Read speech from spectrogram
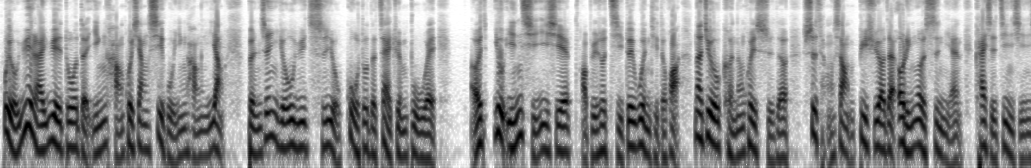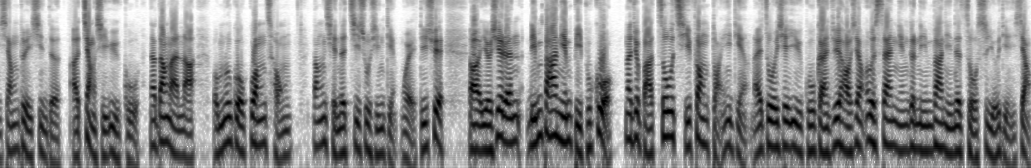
会有越来越多的银行会像矽谷银行一样，本身由于持有过多的债券部位。而又引起一些啊，比如说挤兑问题的话，那就有可能会使得市场上必须要在二零二四年开始进行相对性的啊降息预估。那当然啦，我们如果光从当前的技术型点位，的确啊，有些人零八年比不过，那就把周期放短一点来做一些预估，感觉好像二三年跟零八年的走势有点像。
